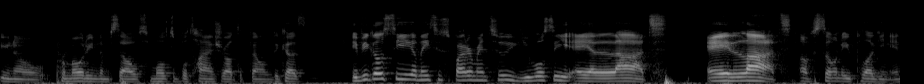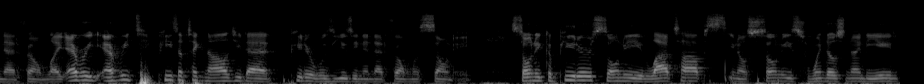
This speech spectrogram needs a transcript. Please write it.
you know, promoting themselves multiple times throughout the film, because if you go see Amazing Spider-Man 2, you will see a lot a lot of Sony plugging in that film. Like every every t- piece of technology that Peter was using in that film was Sony. Sony computers, Sony laptops, you know, Sony's Windows 98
